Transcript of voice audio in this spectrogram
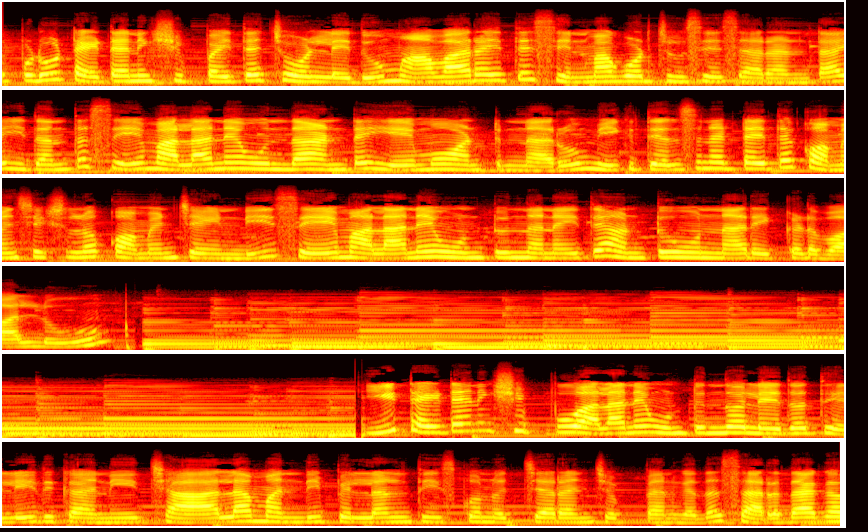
ఎప్పుడు టైటానిక్ షిప్ అయితే చూడలేదు. మా వారైతే సినిమా కూడా చూసేశారంట. ఇదంతా సేమ్ అలానే ఉందా అంటే ఏమో అంటున్నారు. మీకు తెలిసినట్టయితే కామెంట్ సెక్షన్లో కామెంట్ చేయండి. సేమ్ అలానే ఉంటుందని అయితే అంటూ ఉన్నారు ఇక్కడ వాళ్ళు. ఈ టైటానిక్ షిప్ అలానే ఉంటుందో లేదో తెలియదు కానీ చాలా మంది పిల్లల్ని తీసుకొని వచ్చారని చెప్పాను కదా. సరదాగా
